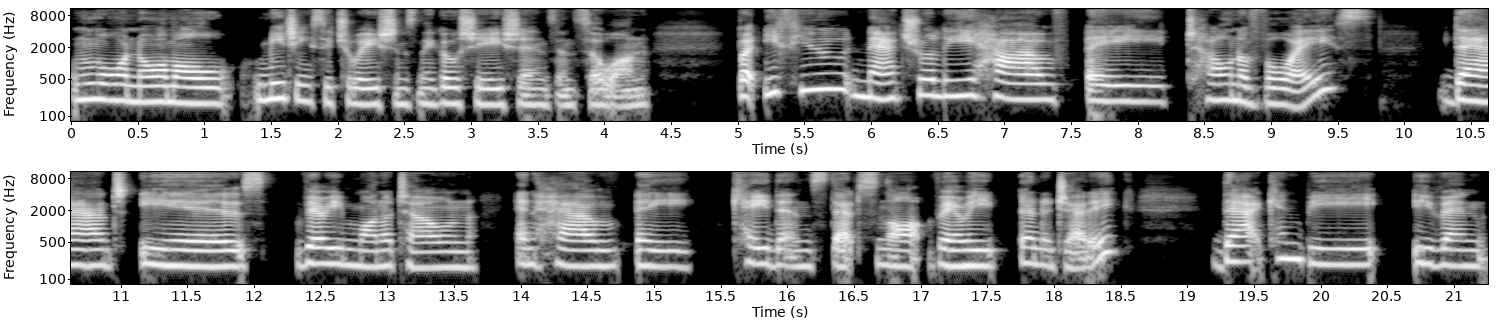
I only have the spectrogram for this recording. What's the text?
more normal meeting situations, negotiations, and so on. But if you naturally have a tone of voice that is very monotone and have a cadence that's not very energetic, that can be even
